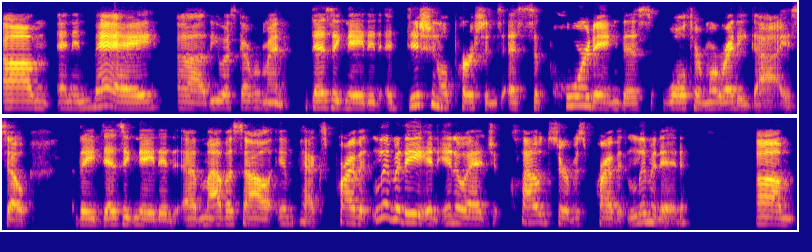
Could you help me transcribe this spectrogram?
Um, and in May, uh, the US government designated additional persons as supporting this Walter Moretti guy. So they designated uh, Mavasal Impex Private Limited and InnoEdge Cloud Service Private Limited um,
